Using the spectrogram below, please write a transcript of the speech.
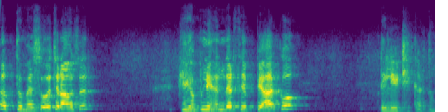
अब तो मैं सोच रहा हूँ सर कि अपने अंदर से प्यार को डिलीट ही कर दूँ।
